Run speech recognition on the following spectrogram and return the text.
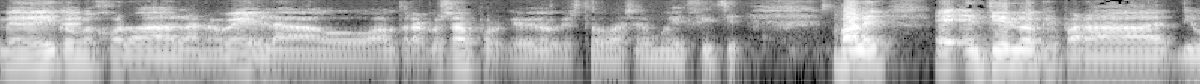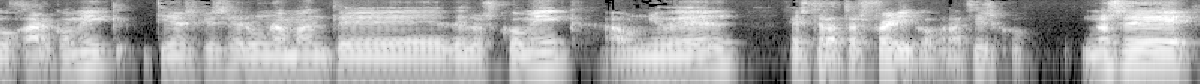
me dedico mejor a la novela o a otra cosa porque veo que esto va a ser muy difícil. Vale, eh, entiendo que para dibujar cómic tienes que ser un amante de los cómics a un nivel estratosférico, Francisco. No sé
